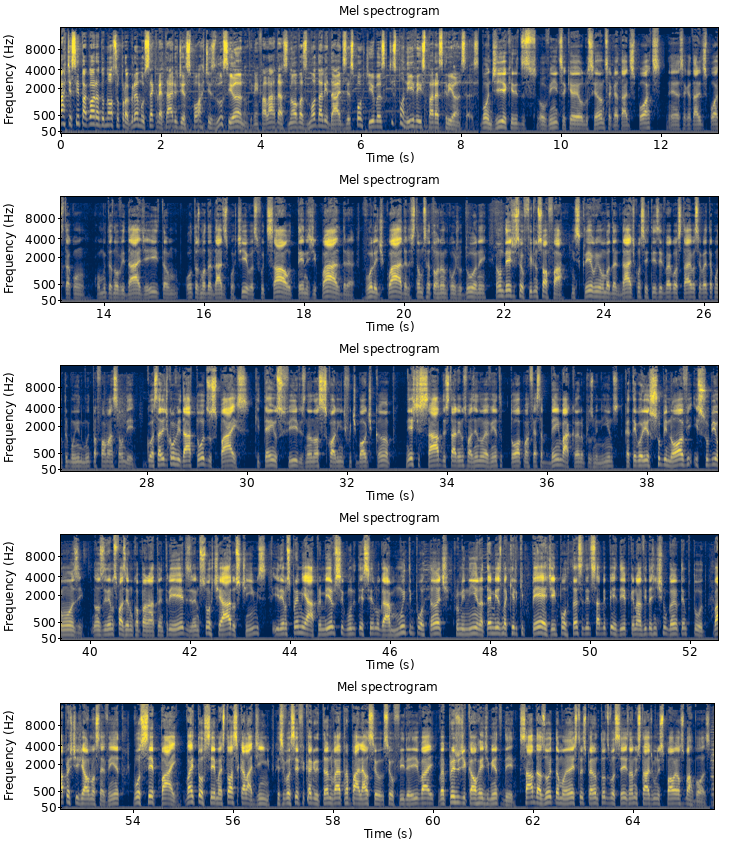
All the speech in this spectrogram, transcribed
Participa agora do nosso programa o secretário de Esportes Luciano, que vem falar das novas modalidades esportivas disponíveis para as crianças. Bom dia, queridos ouvintes. Aqui é o Luciano, secretário de Esportes. É, secretário de Esportes está com, com muitas novidades aí, então outras modalidades esportivas, futsal, tênis de quadra, vôlei de quadra. Estamos retornando com o judô, né? Não deixe o seu filho no sofá. Inscreva em uma modalidade, com certeza ele vai gostar e você vai estar contribuindo muito para a formação dele. Gostaria de convidar todos os pais que têm os filhos na nossa escolinha de futebol de campo Neste sábado estaremos fazendo um evento top, uma festa bem bacana para os meninos, categoria sub-9 e sub-11. Nós iremos fazer um campeonato entre eles, iremos sortear os times, iremos premiar primeiro, segundo e terceiro lugar. Muito importante para o menino, até mesmo aquele que perde, a importância dele saber perder, porque na vida a gente não ganha o tempo todo. Vá prestigiar o nosso evento. Você, pai, vai torcer, mas torce caladinho, porque se você ficar gritando, vai atrapalhar o seu, seu filho aí, vai, vai prejudicar o rendimento dele. Sábado às 8 da manhã, estou esperando todos vocês lá no Estádio Municipal Elcio Barbosa.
